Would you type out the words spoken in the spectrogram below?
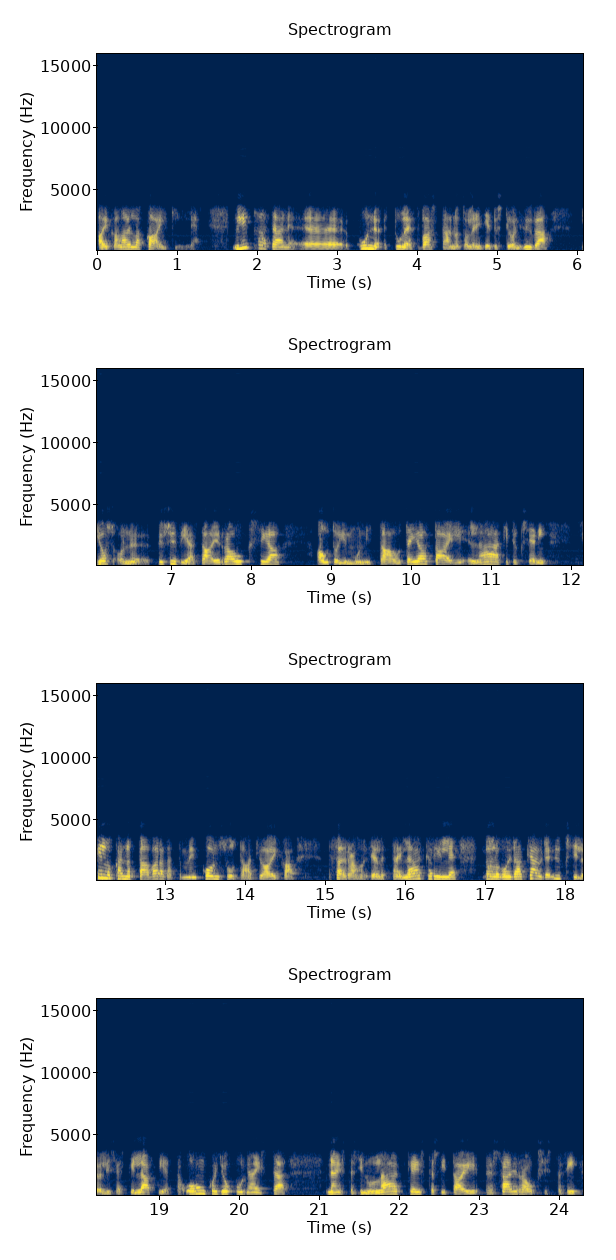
aika lailla kaikille. Ylipäätään äh, kun tulet vastaanotolle, niin tietysti on hyvä, jos on pysyviä sairauksia, autoimmunitauteja tai lääkityksiä, niin silloin kannattaa varata tämmöinen konsultaatioaika sairaanhoitajalle tai lääkärille, jolla voidaan käydä yksilöllisesti läpi, että onko joku näistä, näistä sinun lääkkeistäsi tai sairauksistasi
